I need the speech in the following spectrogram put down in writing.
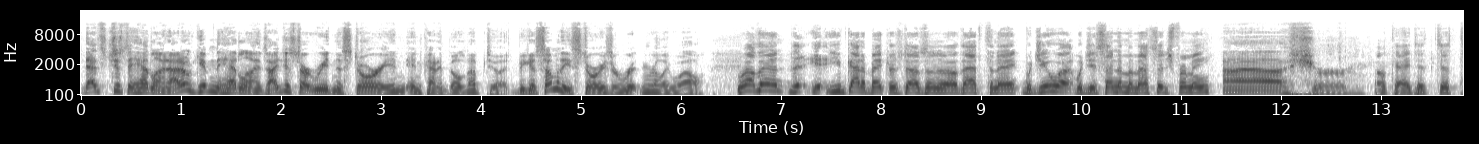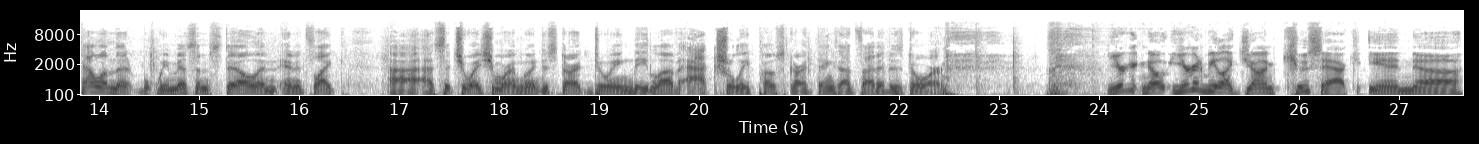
That's just a headline. I don't give them the headlines. I just start reading the story and, and kind of build up to it because some of these stories are written really well. Well, then th- you've got a baker's dozen of that tonight. Would you uh, would you send him a message for me? Uh, sure. Okay, just just tell him that we miss him still, and and it's like uh, a situation where I'm going to start doing the Love Actually postcard things outside of his door. You're no. You're going to be like John Cusack in uh,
